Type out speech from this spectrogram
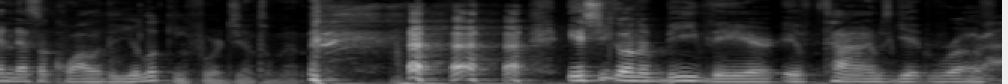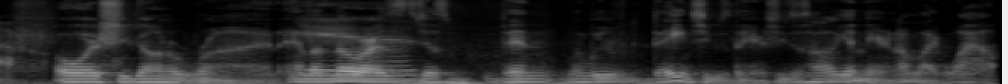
And that's a quality you're looking for, gentlemen. is she going to be there if times get rough, Rough. or is she going to run? And Lenore has just been, when we were dating, she was there. She just hung in there. And I'm like, wow,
